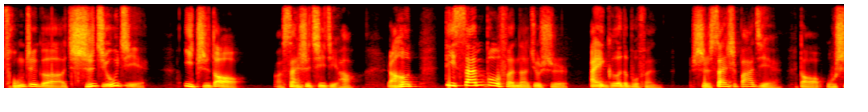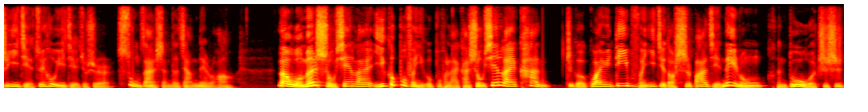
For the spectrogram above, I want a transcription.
从这个十九节一直到啊三十七节哈。然后第三部分呢，就是哀歌的部分。是三十八节到五十一节，最后一节就是颂赞神的这样的内容哈。那我们首先来一个部分一个部分来看，首先来看这个关于第一部分一节到十八节内容很多，我只是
